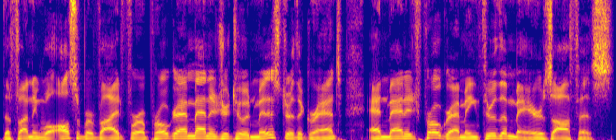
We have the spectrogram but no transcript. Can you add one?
The funding will also provide for a program manager to administer the grant and manage programming through the mayor's office.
